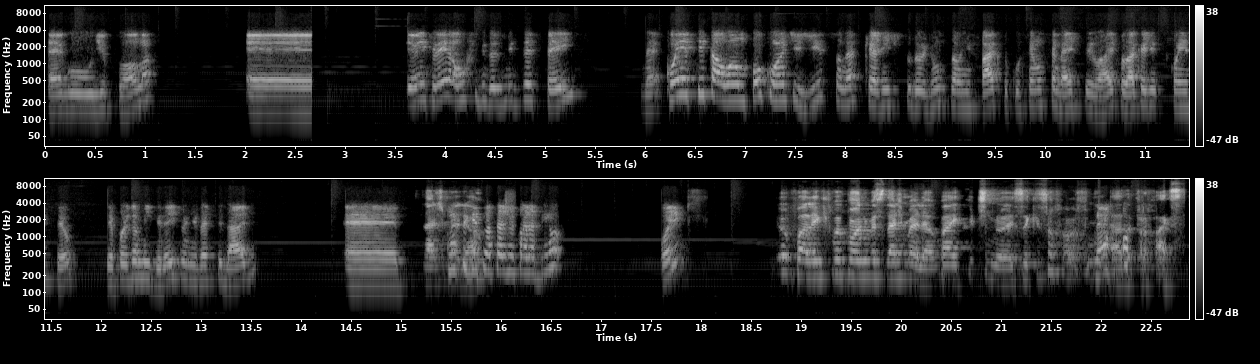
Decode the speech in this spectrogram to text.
Pego o diploma. É... Eu entrei na UFB em 2016 né? Conheci Tauan um pouco antes disso, né? Porque a gente estudou juntos na Unifax, eu cursei um semestre lá e foi lá que a gente se conheceu. Depois eu migrei para a universidade. É... Consegui melhor. uma trajetória bem... Oi? Eu falei que foi para uma universidade melhor. Vai, continua. Isso aqui só foi uma afinetada para fax.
